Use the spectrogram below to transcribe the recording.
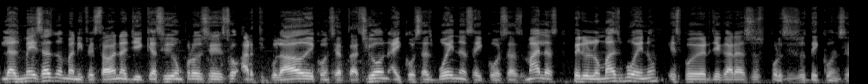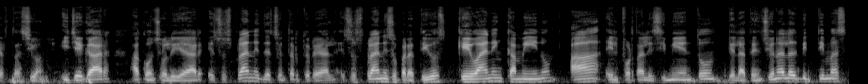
Las mesas nos manifestaban allí que ha sido un proceso articulado de concertación, hay cosas buenas, hay cosas malas, pero lo más bueno es poder llegar a esos procesos de concertación y llegar a consolidar esos planes de acción territorial, esos planes operativos que van en camino a el fortalecimiento de la atención a las víctimas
